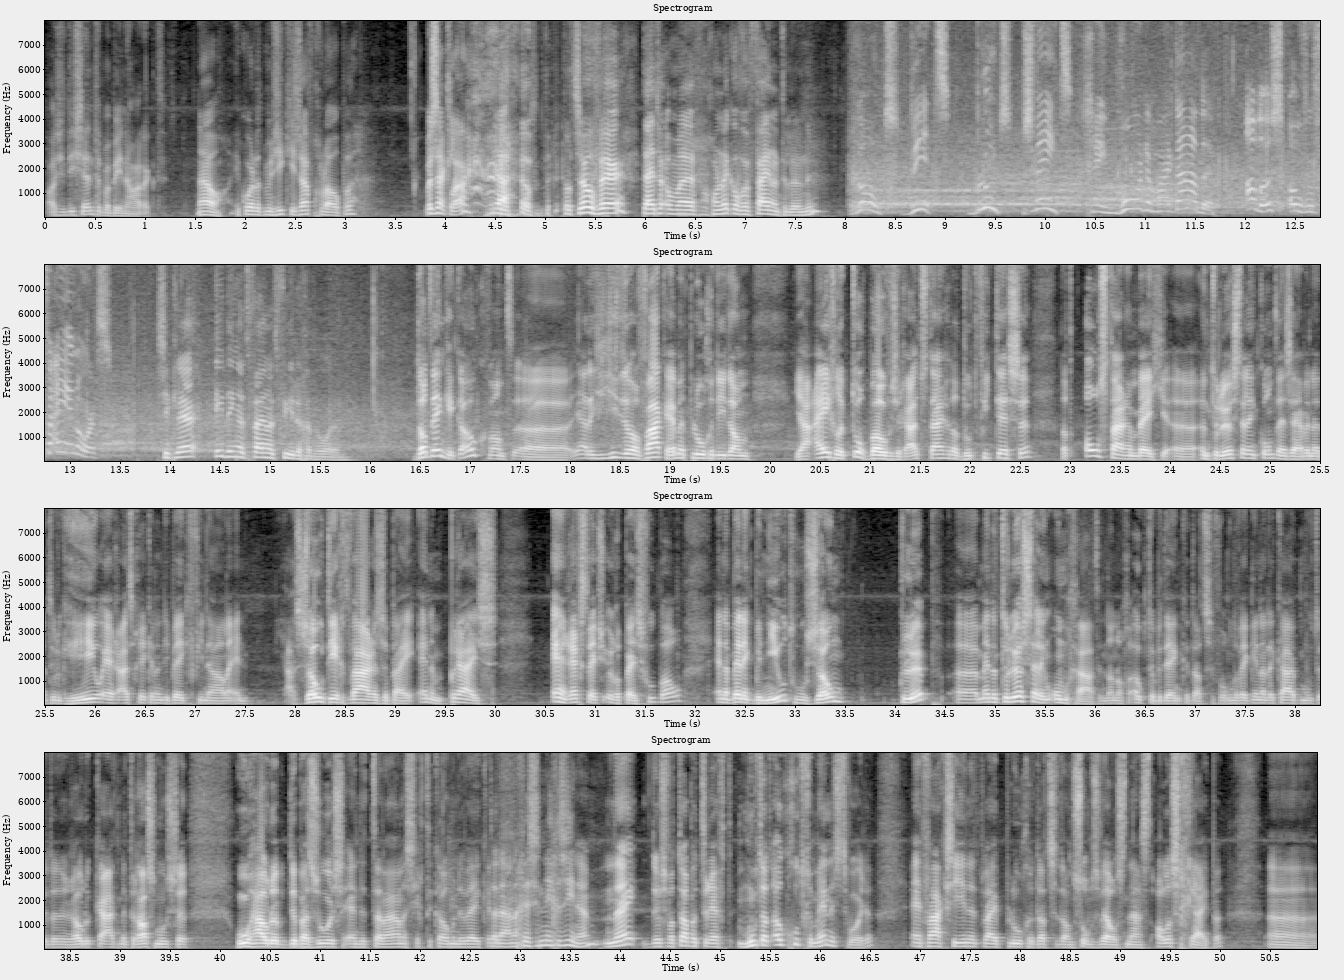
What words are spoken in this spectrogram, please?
Als je die centen maar binnenharkt. Nou, ik hoor dat muziekje is afgelopen. We zijn klaar. Ja, tot zover. Tijd om gewoon lekker over Feyenoord te lullen nu. Rood, wit, bloed, zweet. Geen woorden maar daden. Alles over Feyenoord. Sinclair, ik denk dat Feyenoord vierde gaat worden. Dat denk ik ook, want uh, ja, je ziet het wel vaak hè, met ploegen die dan ja, eigenlijk toch boven zich uitstijgen. Dat doet Vitesse. Dat als daar een beetje uh, een teleurstelling komt, en ze hebben natuurlijk heel erg uitgekeken naar die bekerfinale. En ja, zo dicht waren ze bij en een prijs en rechtstreeks Europees voetbal. En dan ben ik benieuwd hoe zo'n club uh, met een teleurstelling omgaat. En dan nog ook te bedenken dat ze volgende week in naar de Kuip moeten. De rode kaart met Rasmussen. Hoe houden de Bazoers en de Tananen zich de komende weken? Tananen gisteren niet gezien, hè? Nee, dus wat dat betreft moet dat ook goed gemanaged worden. En vaak zie je het bij ploegen dat ze dan soms wel eens naast alles grijpen. Uh,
